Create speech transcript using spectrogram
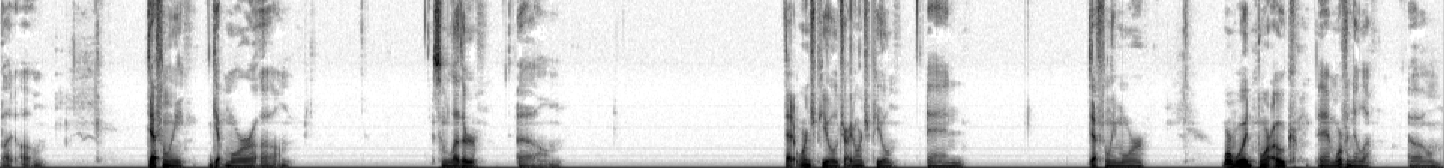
but um, definitely get more um, some leather. Um, that orange peel, dried orange peel, and definitely more more wood, more oak, and more vanilla. Um,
